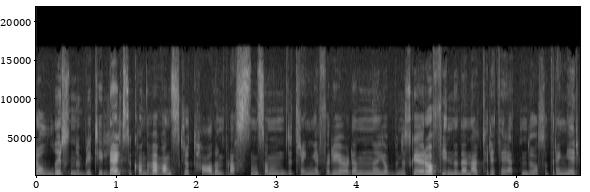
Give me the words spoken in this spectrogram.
roller som du blir tildelt, så kan det være vanskelig å ta den plassen som du trenger for å gjøre den jobben du skal gjøre, og finne den autoriteten du også trenger.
